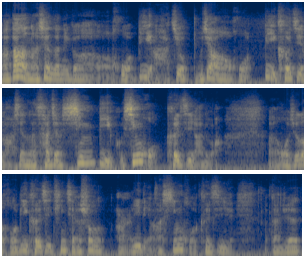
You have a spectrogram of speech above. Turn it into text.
啊，当然了，现在那个火币啊就不叫火币科技了，现在它叫新币星火科技啊，对吧？呃，我觉得火币科技听起来顺耳一点啊，星火科技。感觉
